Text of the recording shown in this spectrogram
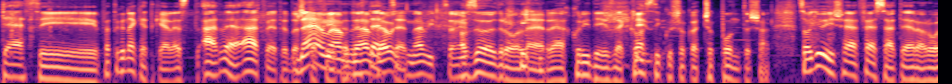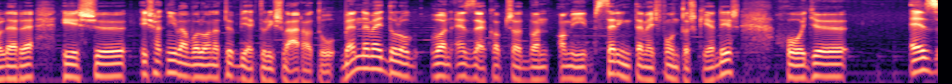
De szép. Hát akkor neked kell ezt, átve, átveheted a Nem, stafétát. nem, nem, de tetszett? hogy ne viccelj. A zöld rollerre, akkor idézek, klasszikusokat csak pontosan. Szóval hogy ő is el- felszállt erre a rollerre, és, és hát nyilvánvalóan a többiektől is várható. Bennem egy dolog van ezzel kapcsolatban, ami szerintem egy fontos kérdés, hogy ez,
